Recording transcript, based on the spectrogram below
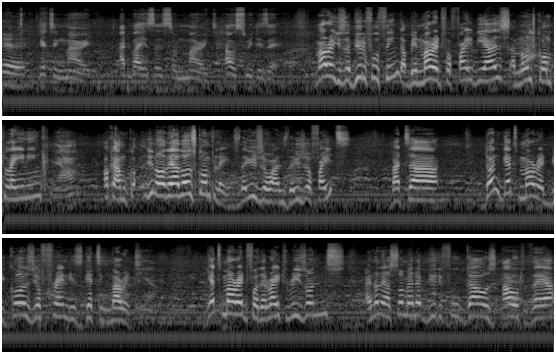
Yeah. getting married advices on marriage how sweet is it Marriage is a beautiful thing. I've been married for five years. I'm not complaining. yeah okay, I'm, you know, there are those complaints, the usual ones, the usual fights. But uh, don't get married because your friend is getting married. Yeah. Get married for the right reasons. I know there are so many beautiful girls out there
